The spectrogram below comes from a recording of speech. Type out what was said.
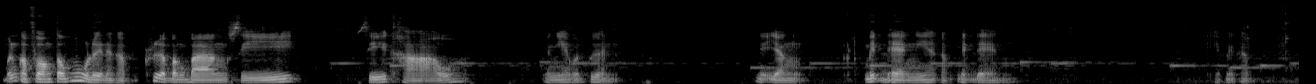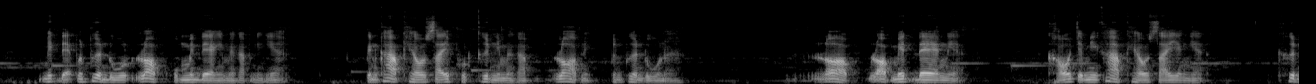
เหมือนกับฟองเต้าหู้เลยนะครับ เคลือบบางๆ สี สีขาว อย่างเงี้ยเพื่อนๆเนี่ยอย่างเม็ดแดงนี้ครับเม็ดแดงเห็นไหมครับเม็ดแดงเพื่อนๆดูรอบคุมเม็ดแดงเห็นไหมครับอย่างเงี้ยเป็นคราบแคลไซต์ผุดขึ้นเห็นไหมครับรอบนี่เพื่อนๆดูนะ รอบรอบเม็ดแดงเนี่ยเขาจะมีคราบแคลไซต์อย่างเงี้ยขึ้น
